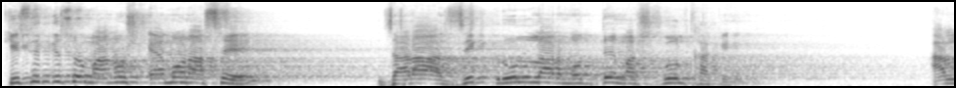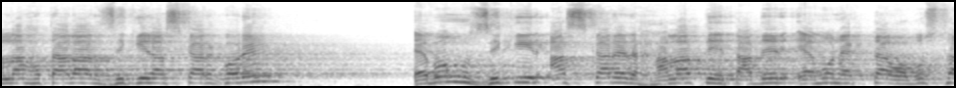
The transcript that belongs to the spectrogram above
কিছু কিছু মানুষ এমন আছে যারা জিকরুল্লাহর মধ্যে মাসগুল থাকে। আল্লাহ তালার জিকির আসকার করে এবং জিকির আসকারের হালাতে তাদের এমন একটা অবস্থা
